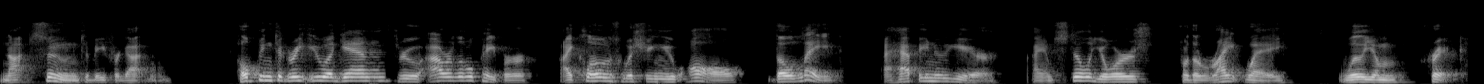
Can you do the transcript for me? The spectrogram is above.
not soon to be forgotten. Hoping to greet you again through our little paper, I close wishing you all, though late, a happy new year. I am still yours for the right way, William Crick.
